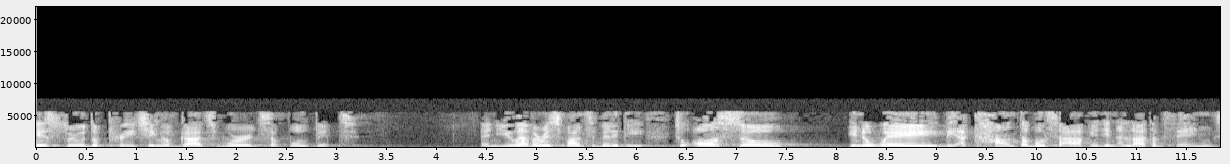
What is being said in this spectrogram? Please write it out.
is through the preaching of God's word sa pulpit. And you have a responsibility to also, in a way, be accountable sa akin in a lot of things.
